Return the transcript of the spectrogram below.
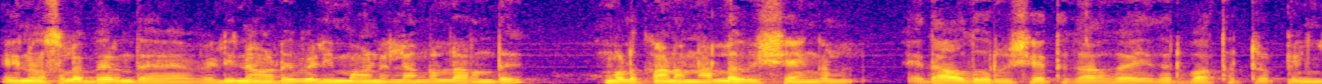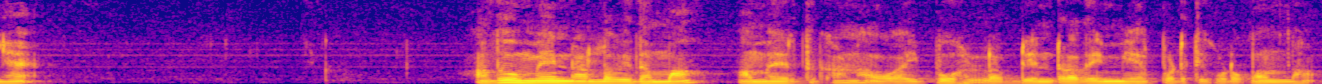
இன்னும் சில பேர் இந்த வெளிநாடு வெளி மாநிலங்கள்லேருந்து உங்களுக்கான நல்ல விஷயங்கள் ஏதாவது ஒரு விஷயத்துக்காக எதிர்பார்த்துட்ருப்பீங்க அதுவுமே நல்ல விதமாக அமையறதுக்கான வாய்ப்புகள் அப்படின்றதையும் ஏற்படுத்தி கொடுக்கும் தான்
